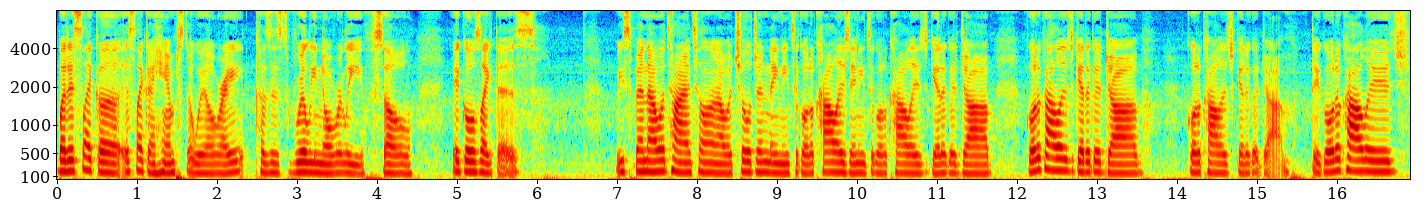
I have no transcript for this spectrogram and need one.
But it's like a it's like a hamster wheel right? Because it's really no relief. So it goes like this. We spend our time telling our children they need to go to college they need to go to college get a good job. Go to college get a good job. Go to college get a good job. They go to college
